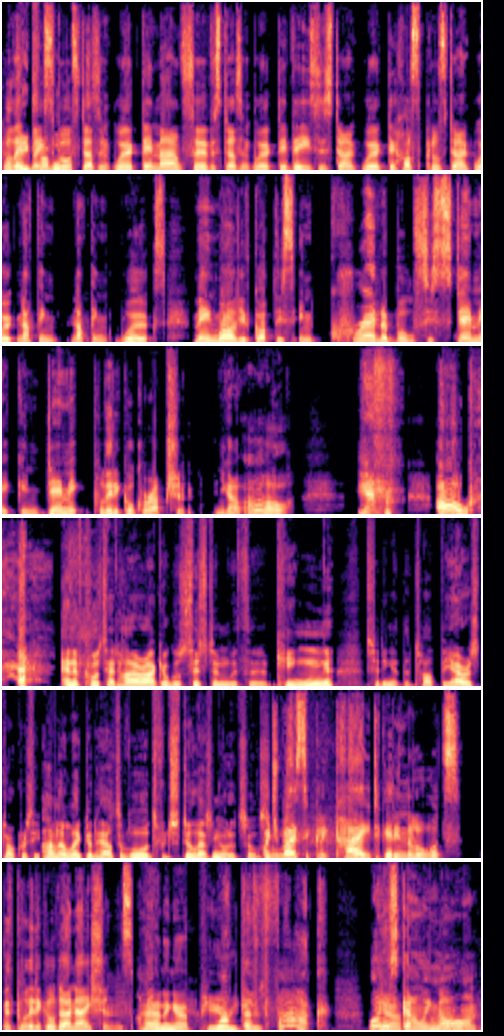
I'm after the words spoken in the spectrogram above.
Well, their deep police trouble. force doesn't work, their mail service doesn't work, their visas don't work, their hospitals don't work, nothing, nothing works. Meanwhile, you've got this incredible systemic, endemic political corruption. And you go, oh, yeah, oh. And of course, that hierarchical system with the king sitting at the top, the aristocracy, unelected House of Lords, which still hasn't got itself Which sorted. basically pay to get in the Lords with political donations. I mean, handing out what the fuck? What is Yeah. going on?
